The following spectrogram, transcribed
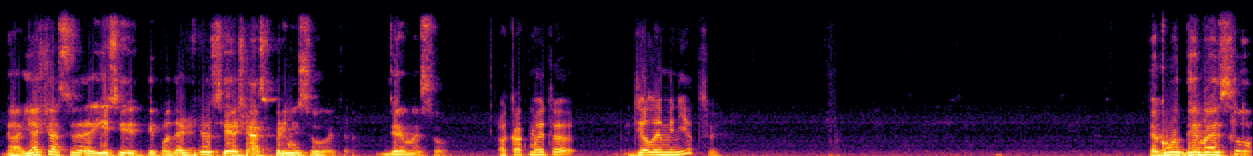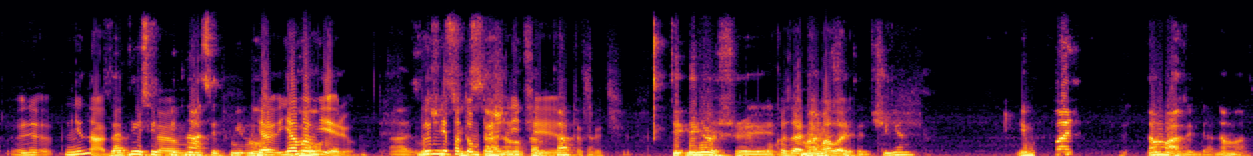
Да, я сейчас, э, если ты подождешь, я сейчас принесу это, ДМСО. А как мы это делаем инъекции? Так вот, ДМСО э, не надо. За 10-15 минут. Я, я вам верю. А, значит, Вы мне потом пришлите, так сказать, ты берешь, э, указание, мало этот член и намазать, да, намазать.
